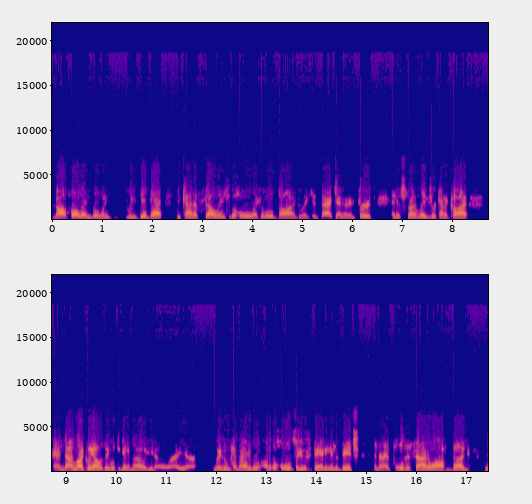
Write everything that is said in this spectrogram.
not fall in, but when he when he did that, he kind of fell into the hole like a little dog. Like his back end went in first, and his front legs were kind of caught. And uh, luckily, I was able to get him out. You know, I uh, wiggled him out of the out of the hole, so he was standing in the ditch. And then I pulled his saddle off, dug the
